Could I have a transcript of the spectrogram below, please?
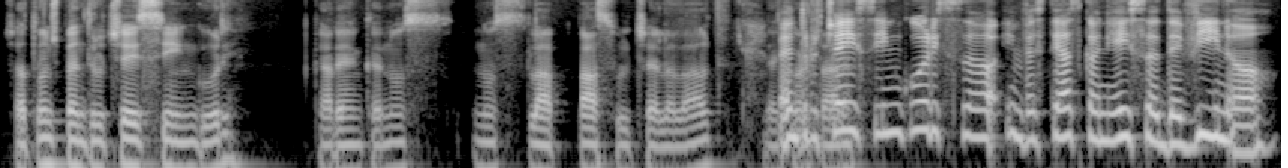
și atunci, pentru cei singuri, care încă nu sunt nu la pasul celălalt. Pentru cortare. cei singuri să investească în ei, să devină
